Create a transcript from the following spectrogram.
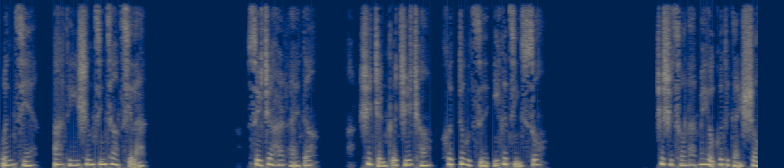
文杰啊的一声惊叫起来，随之而来的，是整个直肠和肚子一个紧缩。这是从来没有过的感受。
